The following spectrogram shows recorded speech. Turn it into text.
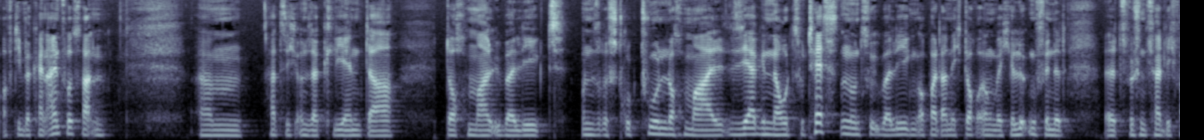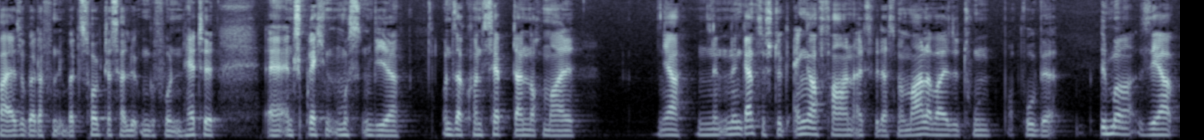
auf die wir keinen Einfluss hatten, ähm, hat sich unser Klient da doch mal überlegt, unsere Strukturen noch mal sehr genau zu testen und zu überlegen, ob er da nicht doch irgendwelche Lücken findet. Äh, zwischenzeitlich war er sogar davon überzeugt, dass er Lücken gefunden hätte. Äh, entsprechend mussten wir unser Konzept dann noch mal ja, ein, ein ganzes Stück enger fahren, als wir das normalerweise tun, obwohl wir immer sehr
